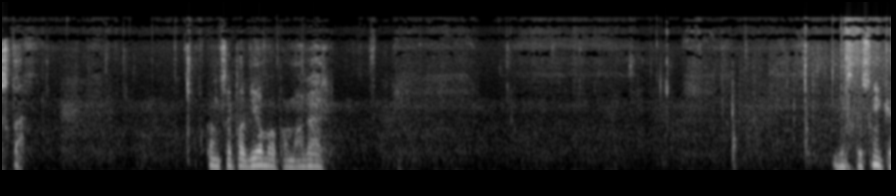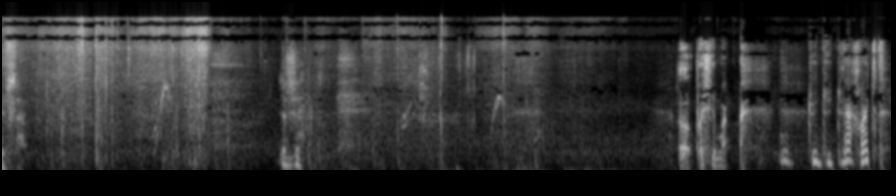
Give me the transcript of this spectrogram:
Глюкозка в конце подъема помогает. Вместо сникерса. Держи. О, спасибо. Чуть-чуть. Да, хватит.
